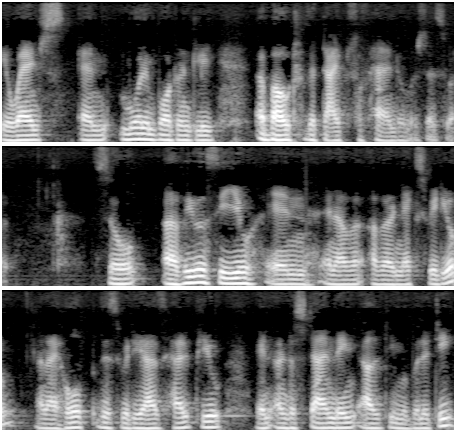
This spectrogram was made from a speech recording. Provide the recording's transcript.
events and more importantly about the types of handovers as well. So uh, we will see you in, in our, our next video and I hope this video has helped you in understanding LTE mobility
